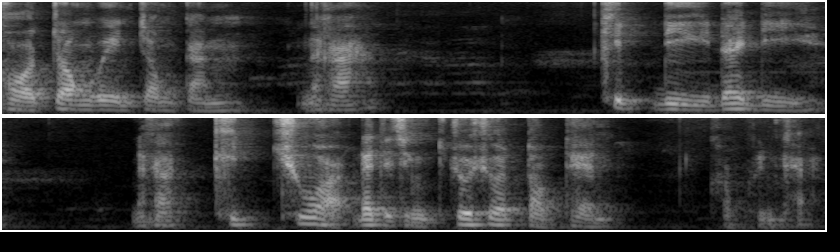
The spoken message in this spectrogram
ขอจองเวรจองกรรมนะคะ คิดดีได้ดีนะคะ คิดชั่วได้แต่สิ่งชั่วๆตอบแทน ขอบคุณค่ะ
